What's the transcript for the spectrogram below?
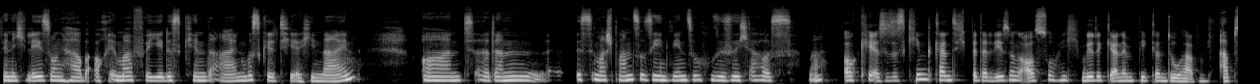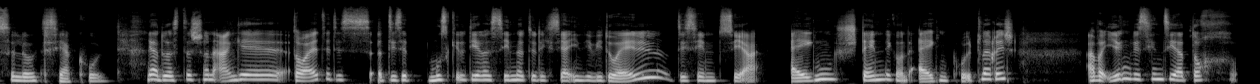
wenn ich Lesungen habe, auch immer für jedes Kind ein Muskeltier hinein. Und äh, dann ist immer spannend zu sehen, wen suchen sie sich aus. Ne? Okay, also das Kind kann sich bei der Lesung aussuchen, ich würde gerne ein Pikandu haben. Absolut. Sehr cool. Ja, du hast das schon angedeutet, ist, diese Muskeltiere sind natürlich sehr individuell, die sind sehr eigenständig und eigenbrötlerisch. Aber irgendwie sind sie ja doch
